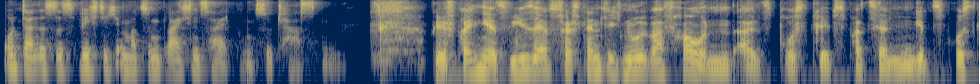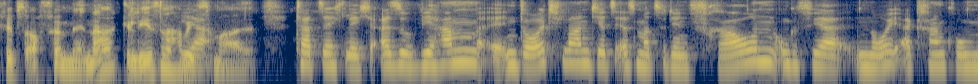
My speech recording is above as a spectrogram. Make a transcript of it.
und dann ist es wichtig, immer zum gleichen Zeitpunkt zu tasten. Wir sprechen jetzt wie selbstverständlich nur über Frauen als Brustkrebspatienten. Gibt es Brustkrebs auch für Männer? Gelesen habe ja, ich es mal. Tatsächlich. Also wir haben in Deutschland jetzt erstmal zu den Frauen ungefähr Neuerkrankungen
